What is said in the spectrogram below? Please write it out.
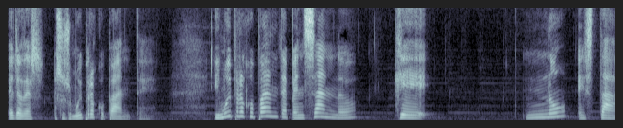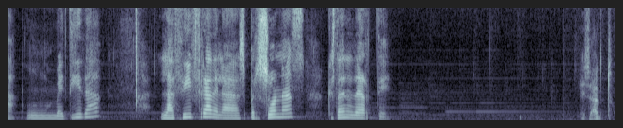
Entonces, eso es muy preocupante. Y muy preocupante pensando que no está metida la cifra de las personas que están en ERTE. Exacto.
